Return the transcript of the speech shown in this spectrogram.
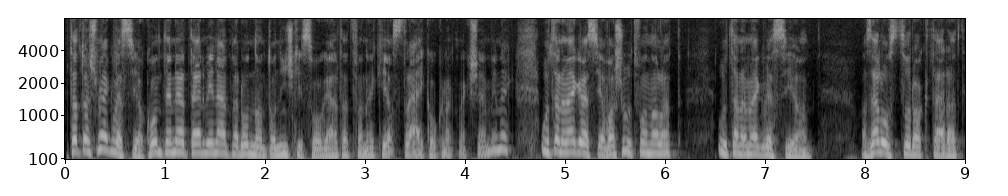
Tehát most megveszi a konténerterminált, mert onnantól nincs kiszolgáltatva neki a sztrájkoknak, meg semminek. Utána megveszi a vasútvonalat, utána megveszi a, az elosztó raktárat,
